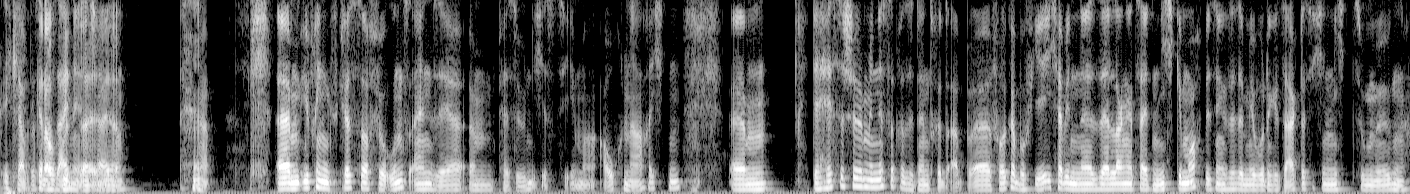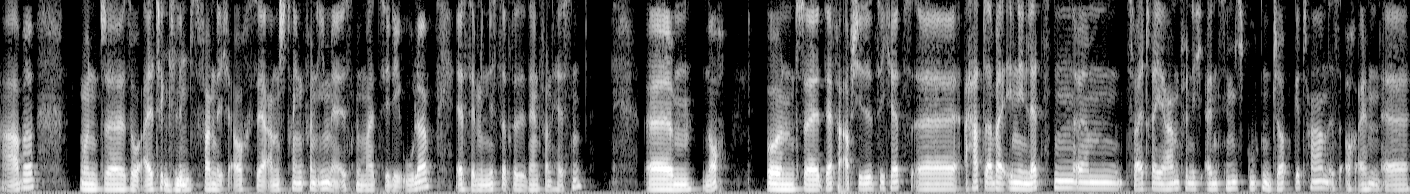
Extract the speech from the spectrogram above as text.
Ich glaube, das Kann war seine sein, Entscheidung. Ja. ja. Ähm, übrigens, Christoph, für uns ein sehr ähm, persönliches Thema, auch Nachrichten. Ähm, der hessische Ministerpräsident tritt ab, äh, Volker Bouffier. Ich habe ihn eine sehr lange Zeit nicht gemocht, beziehungsweise mir wurde gesagt, dass ich ihn nicht zu mögen habe. Und äh, so alte mhm. Clips fand ich auch sehr anstrengend von ihm. Er ist nun mal CDUler. Er ist der Ministerpräsident von Hessen. Ähm, noch. Und äh, der verabschiedet sich jetzt, äh, hat aber in den letzten ähm, zwei, drei Jahren, finde ich, einen ziemlich guten Job getan, ist auch ein äh,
